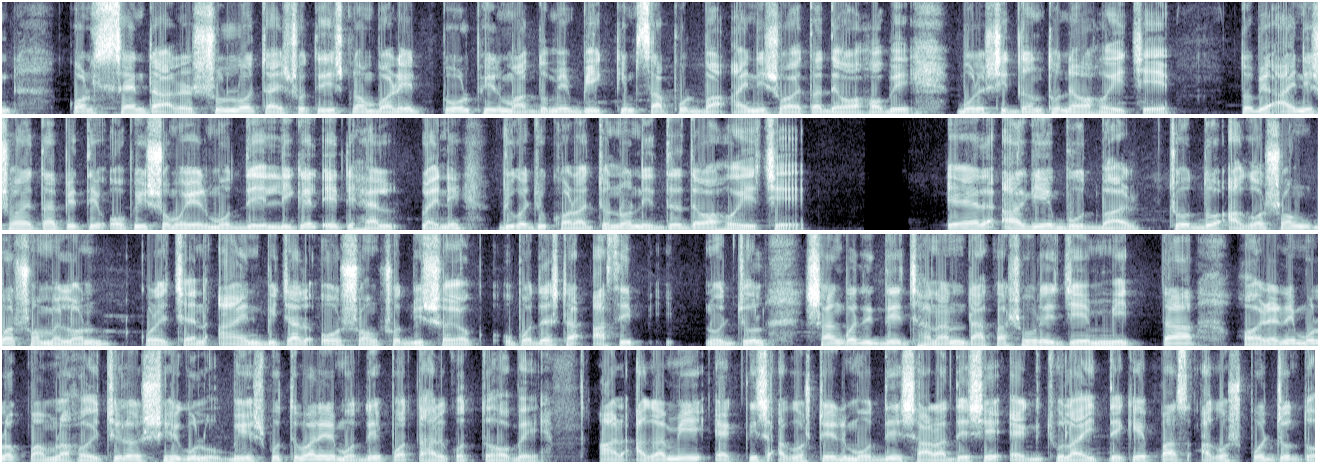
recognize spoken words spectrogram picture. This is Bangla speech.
call centre ষোলো চারশো তিরিশ নম্বরে টোল ফির মাধ্যমে ভিকটিম সাপোর্ট বা আইনি সহায়তা দেওয়া হবে বলে সিদ্ধান্ত নেওয়া হয়েছে। তবে আইনি সহায়তা পেতে অফিস সময়ের মধ্যে লিগ্যাল এইড হেল্পলাইনে যোগাযোগ করার জন্য নির্দেশ দেওয়া হয়েছে। এর আগে বুধবার চোদ্দ আগস্ট সংবাদ সম্মেলন করেছেন আইন বিচার ও সংসদ বিষয়ক উপদেষ্টা আসিফ নজরুল। সাংবাদিকদের জানান, ঢাকা শহরে যে মিথ্যা হয়রানিমূলক মামলা হয়েছিল, সেগুলো বৃহস্পতিবারের মধ্যে প্রত্যাহার করতে হবে। আর আগামী একত্রিশ আগস্টের মধ্যে সারা দেশে এক জুলাই থেকে পাঁচ আগস্ট পর্যন্ত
